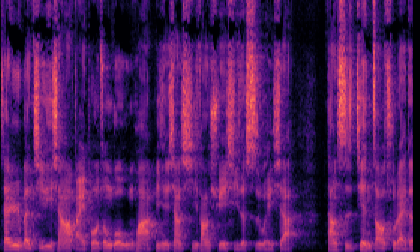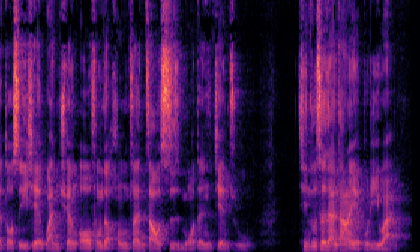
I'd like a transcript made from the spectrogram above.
在日本极力想要摆脱中国文化，并且向西方学习的思维下，当时建造出来的都是一些完全欧风的红砖造式摩登建筑物。京都车站当然也不例外。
